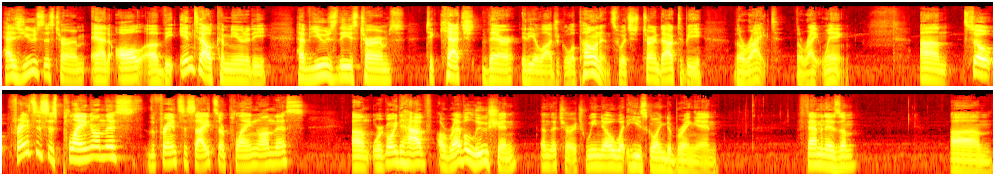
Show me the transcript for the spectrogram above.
has used this term, and all of the intel community have used these terms to catch their ideological opponents, which turned out to be the right, the right wing. Um, so Francis is playing on this. The Francisites are playing on this. Um, we're going to have a revolution in the church. We know what he's going to bring in feminism. Um,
